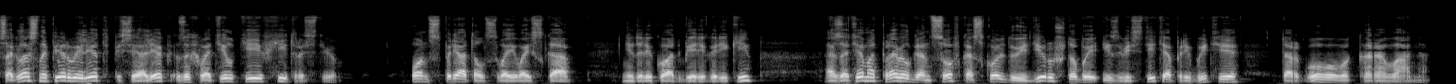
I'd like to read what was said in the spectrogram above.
Согласно первой летописи, Олег захватил Киев хитростью. Он спрятал свои войска недалеко от берега реки, а затем отправил гонцов к Аскольду и Диру, чтобы известить о прибытии торгового каравана.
